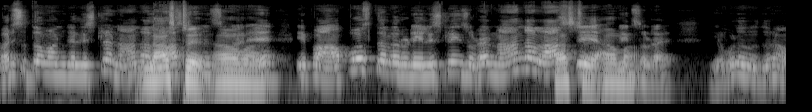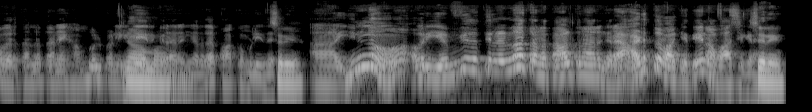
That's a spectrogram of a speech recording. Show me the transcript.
பரிசுத்தவான்கள் லிஸ்ட்ல நான் தான் ஆமா. சொன்னாரு. இப்ப அப்போஸ்தலருடைய லிஸ்ட்லயும் சொல்றாரு நான் தான் லாஸ்ட் அப்படின்னு. சொல்றாரு. எவ்வளவு தூரம் அவர் தன்னை தானே ஹம்பிள் பண்ணிக்கிட்டே. இருக்கிறாருங்கிறத பார்க்க முடியுது. இன்னும் அவர் எவ்விதத்திலெல்லாம் தன்னை தாழ்த்தினாருங்கிற அடுத்த வாக்கியத்தையும் நான் வாசிக்கிறேன்.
